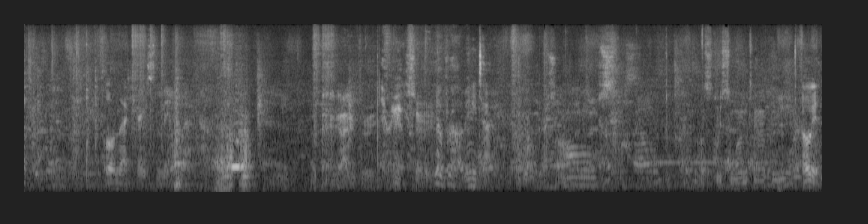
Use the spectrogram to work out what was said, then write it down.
Okay. Well, in that case, then anyway. Okay, I got it through. There we Thank go. you, sir. No problem, anytime. Solves. Let's do some untapping. Oh, yeah.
